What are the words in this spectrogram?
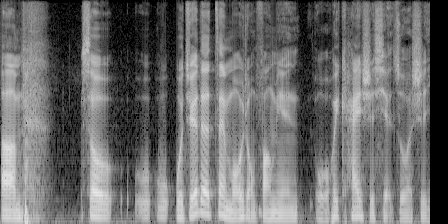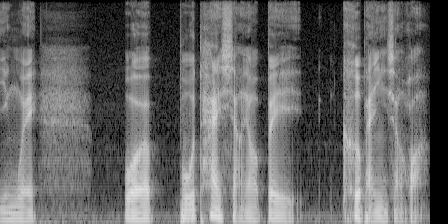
嗯、um,，so 我我我觉得在某种方面，我会开始写作，是因为我不太想要被刻板印象化。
